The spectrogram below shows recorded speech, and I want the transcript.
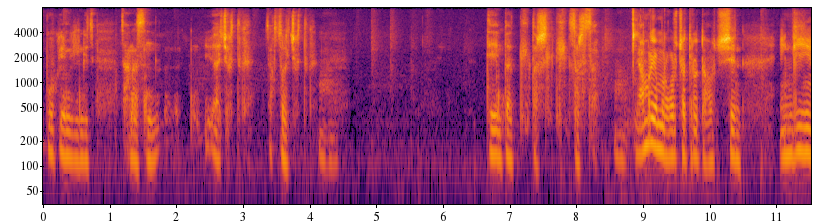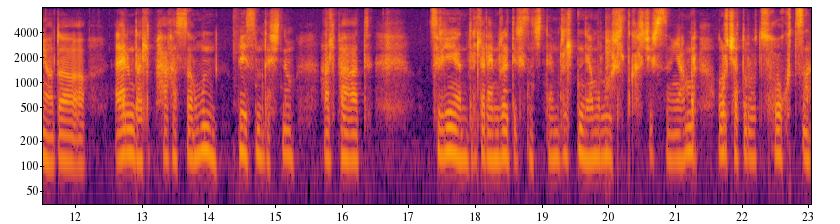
бүх юм ингэж цаанаас нь яаж өгдөг, зохицуулж өгдөг. Тийм дадал туршилтанд сурсан. Ямар ямар ур чадрууд авч жишээ нь энгийн одоо айрам талб хаахаас өмнө байсан ташнам алба хаагаад цэргийн амьдралаар амьдраад ирсэн чинь амьдралд нь ямар өөрчлөлт гарч ирсэн, ямар ур чадварууд суугдсан.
